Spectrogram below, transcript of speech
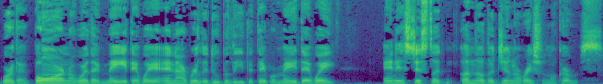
were they born or were they made that way. And I really do believe that they were made that way. And it's just a, another generational curse.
